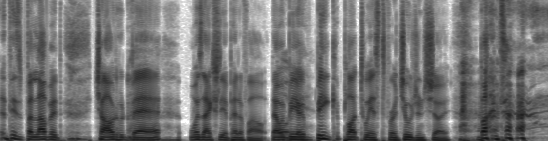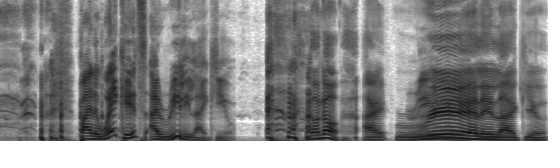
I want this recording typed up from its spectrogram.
that this beloved childhood bear was actually a pedophile. That would Oh, be a big plot twist for a children's show. But By the way, kids, I really like you. no, no, I really like you.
